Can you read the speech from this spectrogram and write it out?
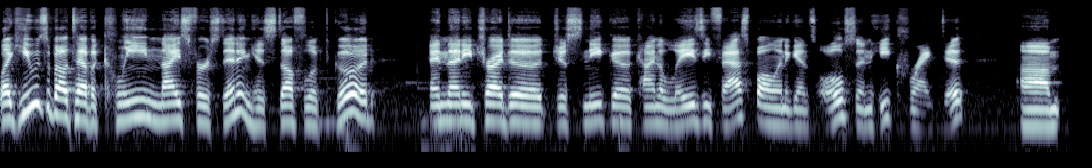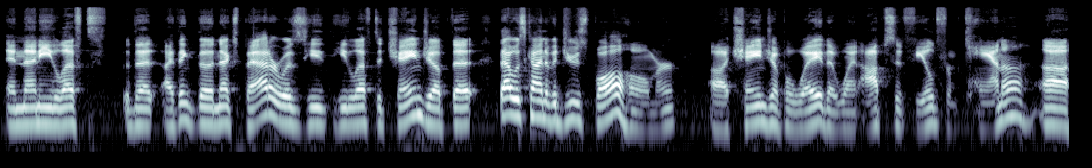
Like he was about to have a clean, nice first inning. His stuff looked good, and then he tried to just sneak a kind of lazy fastball in against Olson. He cranked it, um, and then he left. That I think the next batter was he he left a changeup that that was kind of a juice ball homer, uh, changeup away that went opposite field from Canha. Uh,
